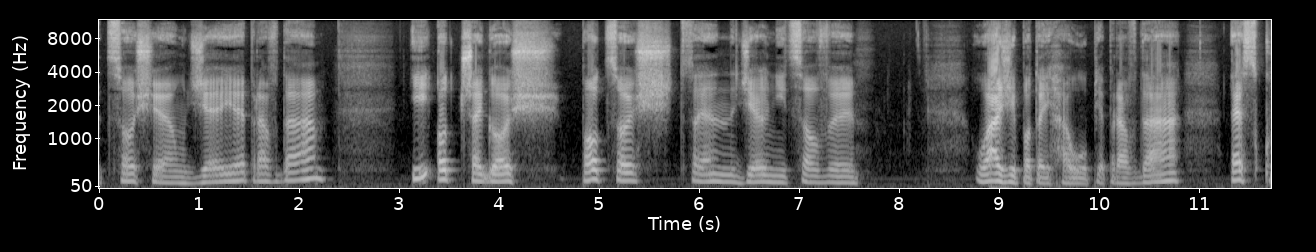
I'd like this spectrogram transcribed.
y, co się dzieje, prawda? I od czegoś, po coś ten dzielnicowy łazi po tej chałupie, prawda? SQ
